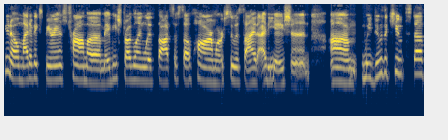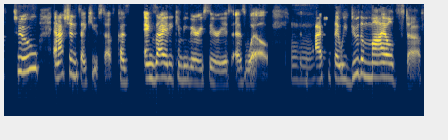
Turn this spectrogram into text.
you know, might have experienced trauma, maybe struggling with thoughts of self harm or suicide ideation. Um, we do the cute stuff too. And I shouldn't say cute stuff because anxiety can be very serious as well. Mm-hmm. I should say we do the mild stuff,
